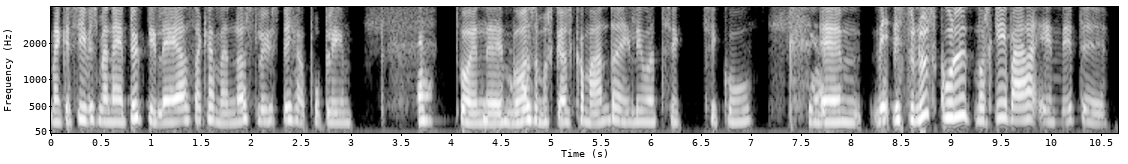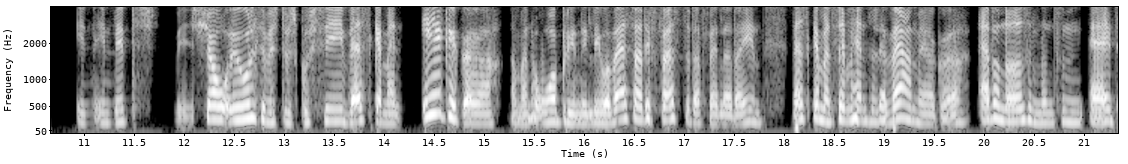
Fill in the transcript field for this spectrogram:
man kan sige, hvis man er en dygtig lærer, så kan man også løse det her problem Ja. på en øh, måde, som måske også kommer andre elever til, til gode. Ja. Øhm, hvi- hvis du nu skulle, måske bare en lidt, øh, en, en lidt sjov øvelse, hvis du skulle sige, hvad skal man ikke gøre, når man har ordblinde elever? Hvad er så det første, der falder dig ind? Hvad skal man simpelthen lade være med at gøre? Er der noget, som man sådan er et,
